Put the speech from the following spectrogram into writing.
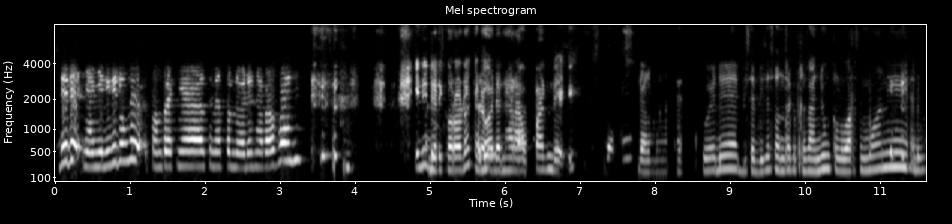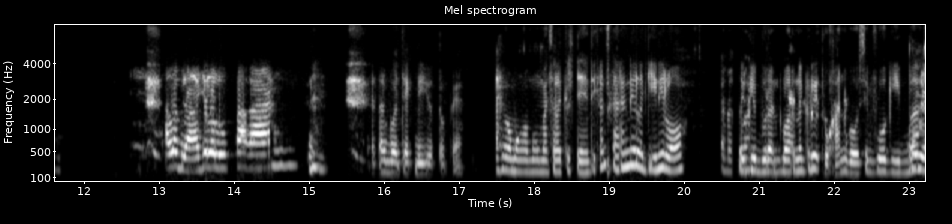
Dek, dek, nyanyiin ini dong, dek. Soundtracknya sinetron Doa dan Harapan. ini dari corona ke doa dan harapan deh jangan gue deh bisa-bisa soundtrack tersanjung keluar semua nih aduh Kalau bilang aja lo lupa kan. Ya, ntar gue cek di YouTube ya eh ngomong-ngomong masalah Chris Dayanti kan sekarang dia lagi ini loh lagi liburan ke luar negeri tuh kan gosip gue gibah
